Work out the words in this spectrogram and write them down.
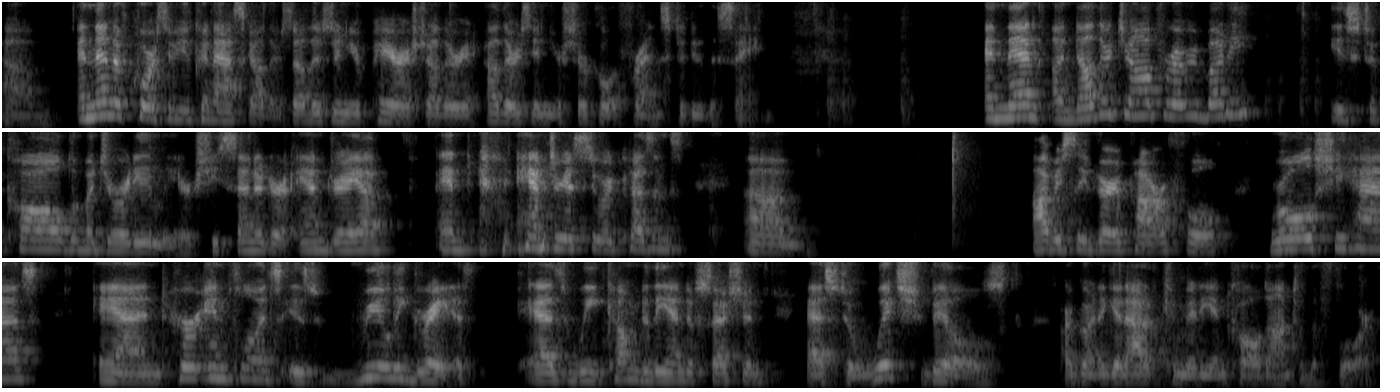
Um, and then of course, if you can ask others, others in your parish, other, others in your circle of friends to do the same. And then another job for everybody is to call the majority leader. She's Senator Andrea and Andrea Stewart Cousins. Um, obviously very powerful role she has and her influence is really great as, as we come to the end of session as to which bills are going to get out of committee and called onto the floor.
